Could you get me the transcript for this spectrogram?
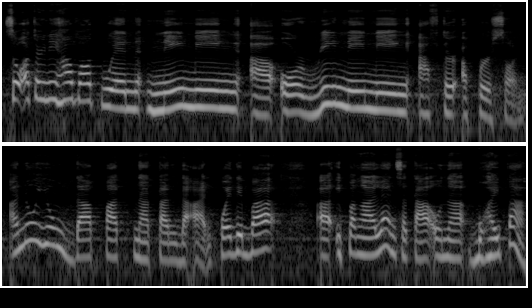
So, attorney, how about when naming uh, or renaming after a person? Ano yung dapat na tandaan? Pwede ba uh, ipangalan sa tao na buhay pa?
